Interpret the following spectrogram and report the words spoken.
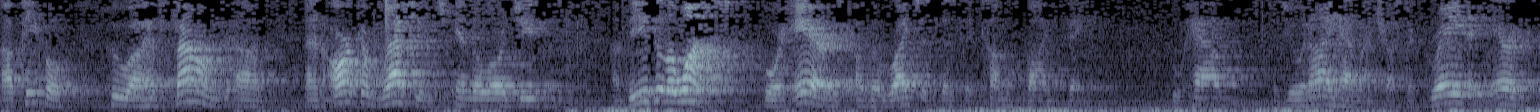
Uh, people who uh, have found uh, an ark of refuge in the Lord Jesus. Uh, these are the ones who are heirs of the righteousness that comes by faith, who have, as you and I have, I trust, a great inheritance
